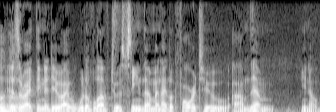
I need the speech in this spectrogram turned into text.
It was the right thing to do. I would have loved to have seen them, and I look forward to um, them, you know,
